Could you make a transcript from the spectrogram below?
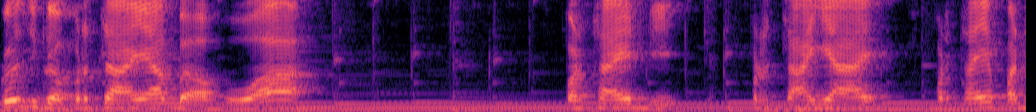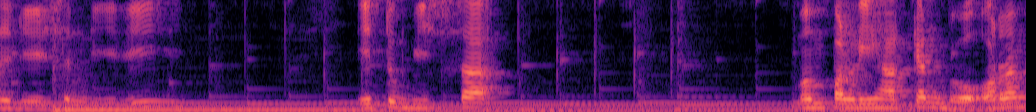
Gue juga percaya bahwa percaya di percaya percaya pada diri sendiri itu bisa memperlihatkan bahwa orang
